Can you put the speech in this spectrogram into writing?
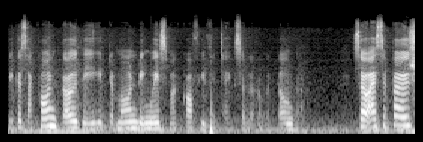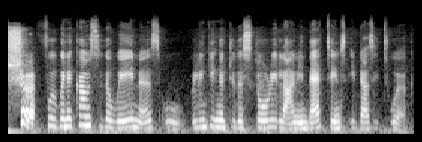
because I can't go there demanding where's my coffee if it takes a little bit longer. So I suppose sure. for when it comes to the awareness or linking it to the storyline, in that sense, it does its work.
